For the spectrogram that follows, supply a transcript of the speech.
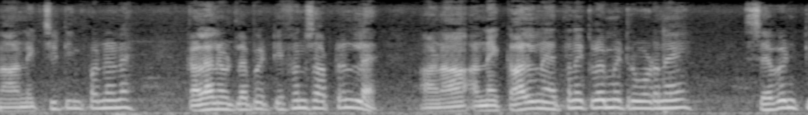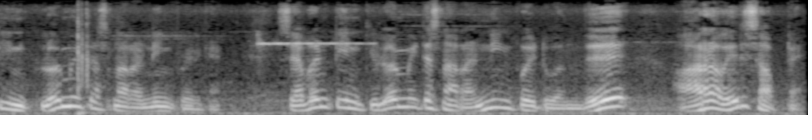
நான் அன்னைக்கு சீட்டிங் பண்ணனே. கல்யாண வீட்டில் போய் டிஃபன் சாப்பிட்டேன்ல. ஆனா அன்னைக்கு காலையில் நான் எத்தனை கிலோமீட்டர் ஓடனே செவன்டீன் கிலோமீட்டர்ஸ் நான் ரன்னிங் போயிருக்கேன். செவன்டீன் கிலோமீட்டர்ஸ் நான் ரன்னிங் போயிட்டு வந்து அரை வயிறு சாப்பிட்டேன்.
